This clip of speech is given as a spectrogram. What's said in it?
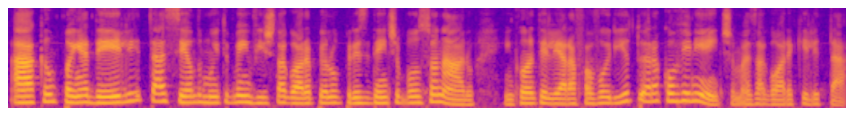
a campanha dele está sendo muito bem vista agora pelo presidente Bolsonaro. Enquanto ele era favorito, era conveniente, mas agora que ele está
